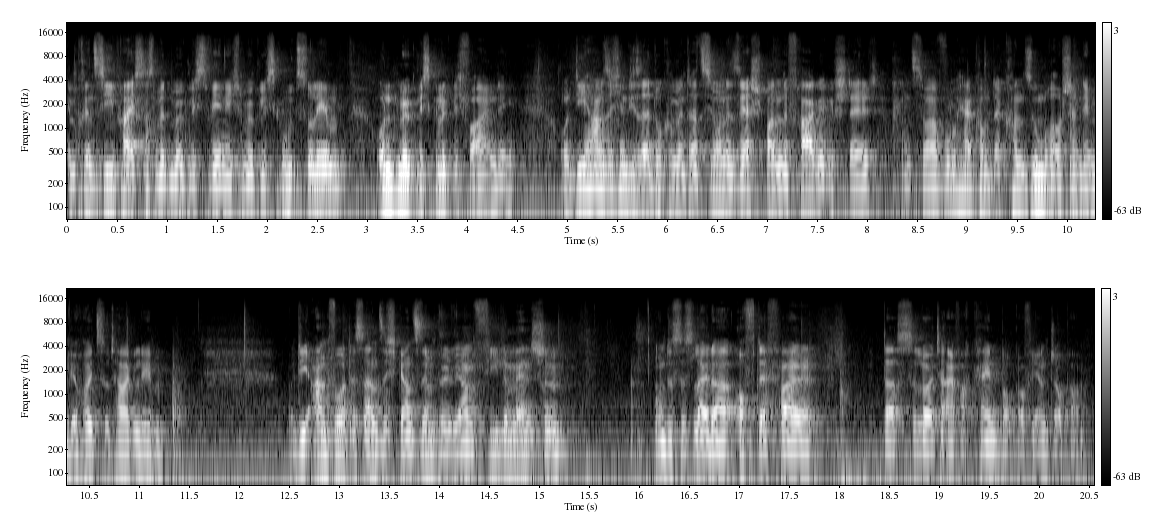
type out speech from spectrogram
Im Prinzip heißt es mit möglichst wenig, möglichst gut zu leben und möglichst glücklich vor allen Dingen. Und die haben sich in dieser Dokumentation eine sehr spannende Frage gestellt, und zwar, woher kommt der Konsumrausch, in dem wir heutzutage leben? Und die Antwort ist an sich ganz simpel. Wir haben viele Menschen, und es ist leider oft der Fall, dass Leute einfach keinen Bock auf ihren Job haben.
